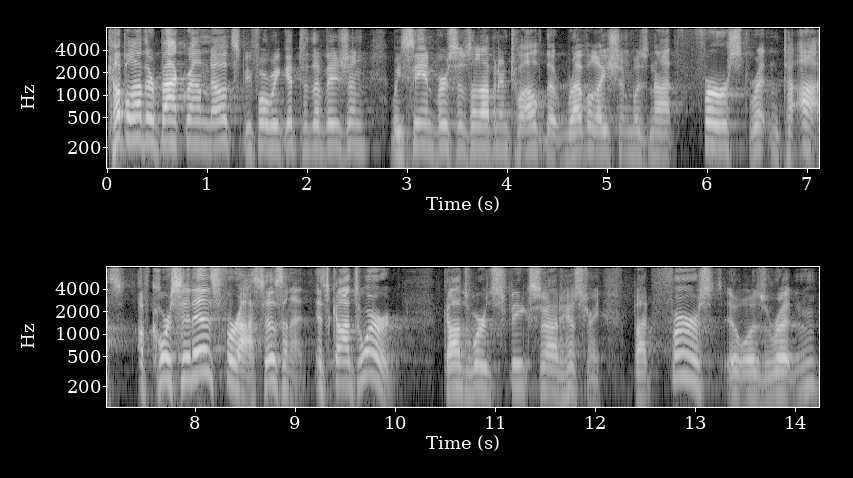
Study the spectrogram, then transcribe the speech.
couple other background notes before we get to the vision. We see in verses 11 and 12 that Revelation was not first written to us. Of course, it is for us, isn't it? It's God's Word. God's Word speaks throughout history. But first, it was written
